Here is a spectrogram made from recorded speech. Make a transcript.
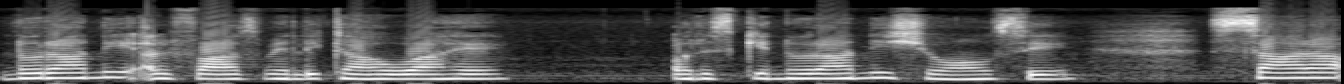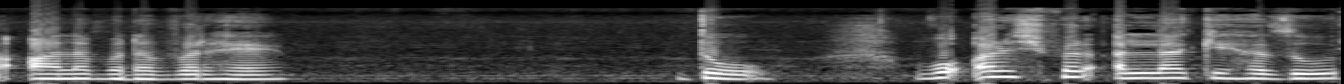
نورانی الفاظ میں لکھا ہوا ہے۔ اور اس کی نورانی شعاؤں سے سارا عالم منور ہے۔ دو، وہ عرش پر اللہ کے حضور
